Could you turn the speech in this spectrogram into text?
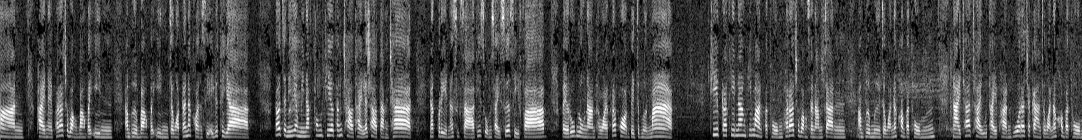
มาน ภายในพระราชวังบางปะอินอำเภอบางปะอิน จังหวัดพระนครศรีอยุธยานอกจากนี้ยังมีนักท่องเที่ยวทั้งชาวไทยและชาวต่างชาติ นักเรียนนักศึกษาที่สวมใส่เสื้อสีฟ้า ไปร่วมลงนามถวายพระพรเป็นจำนวนมาก ที่พระที่นั่งพิมานปฐมพระราชวังสนามจันทร์อำเภอเมืองจังหวัดนครปฐมนายชาติชัยอุทัยพันธ์ผู้ว่าราชการจังหวัดนครปฐม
